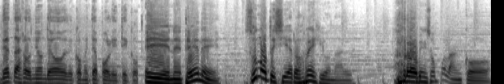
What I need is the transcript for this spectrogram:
de esta reunión de hoy del comité político. NTN, su noticiero regional, Robinson Polanco.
